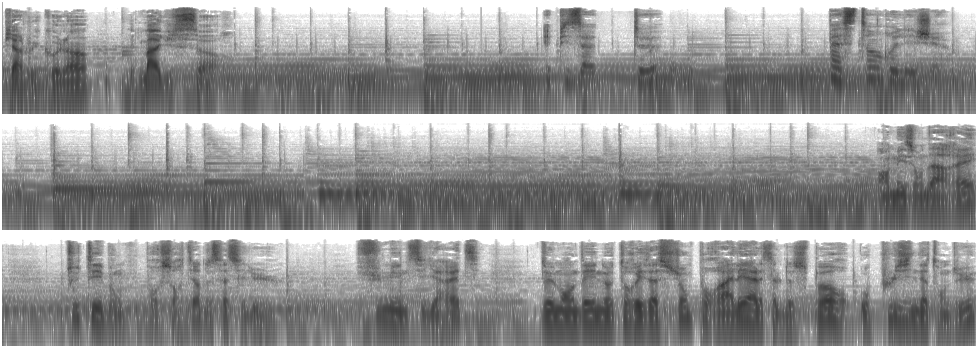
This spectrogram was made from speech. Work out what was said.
Pierre-Louis Collin et Marius Sor. Épisode 2 Passe-temps religieux. En maison d'arrêt, tout est bon pour sortir de sa cellule. Fumer une cigarette, demander une autorisation pour aller à la salle de sport ou plus inattendu,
